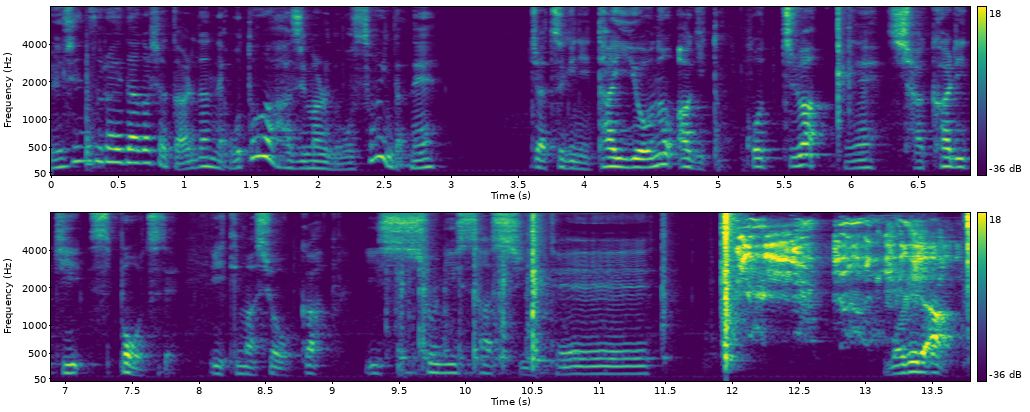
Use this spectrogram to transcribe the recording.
レジェンドライダーガシャってあれだね。音が始まるの遅いんだね。じゃあ次に太陽のアギト。こっちはねシャカリキスポーツでいきましょうか。一緒に刺して。レベルアップ。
